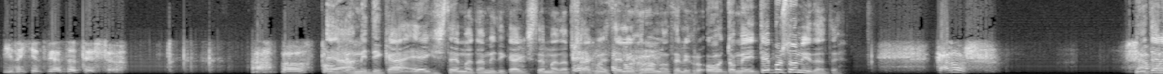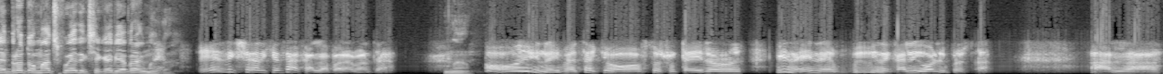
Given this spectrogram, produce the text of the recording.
είναι και 34. Α, προ- Ε, προ- αμυντικά έχεις θέματα, αμυντικά έχεις θέματα. Ψάχνει. το Θέλει μόνο. χρόνο. Θέλει χρόνο. Ο, το ΜΕΙΤΕ πώς τον είδατε; Καλώς. Ήταν πρώτο μάτς που έδειξε κάποια πράγματα. Έδειξε αρκετά καλά πράγματα. Να. Ω, είναι μετά και ο, αυτός ο Τέιλορ είναι, είναι, είναι καλοί όλοι μπροστά. Αλλά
